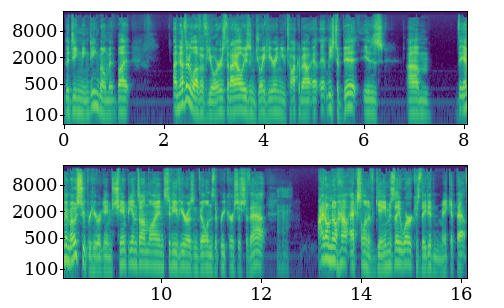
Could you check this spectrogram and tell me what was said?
the ding ding ding moment, but another love of yours that I always enjoy hearing you talk about at, at least a bit is um the MMO superhero games, Champions Online, City of Heroes and Villains, the precursors to that. Mhm. I don't know how excellent of games they were because they didn't make it that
